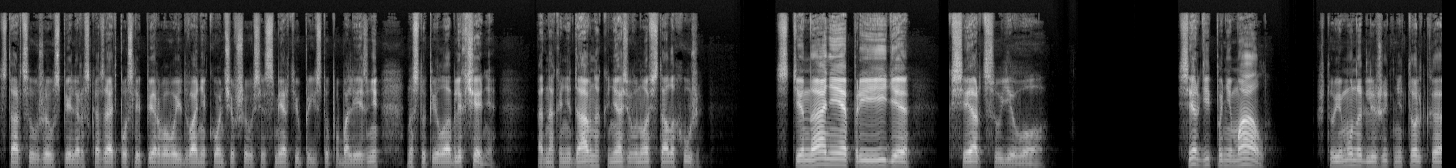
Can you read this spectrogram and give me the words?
Старцы уже успели рассказать, после первого едва не кончившегося смертью приступа болезни наступило облегчение. Однако недавно князю вновь стало хуже. «Стенание прииде к сердцу его». Сергий понимал, что ему надлежит не только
